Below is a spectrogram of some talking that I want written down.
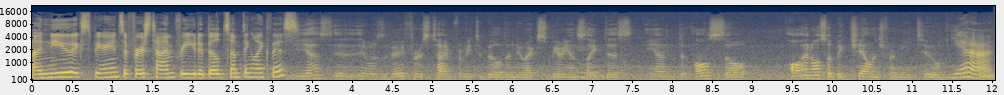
a new experience, a first time for you to build something like this? Yes, it, it was the very first time for me to build a new experience like this, and also, oh, and also a big challenge for me too. Yeah.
